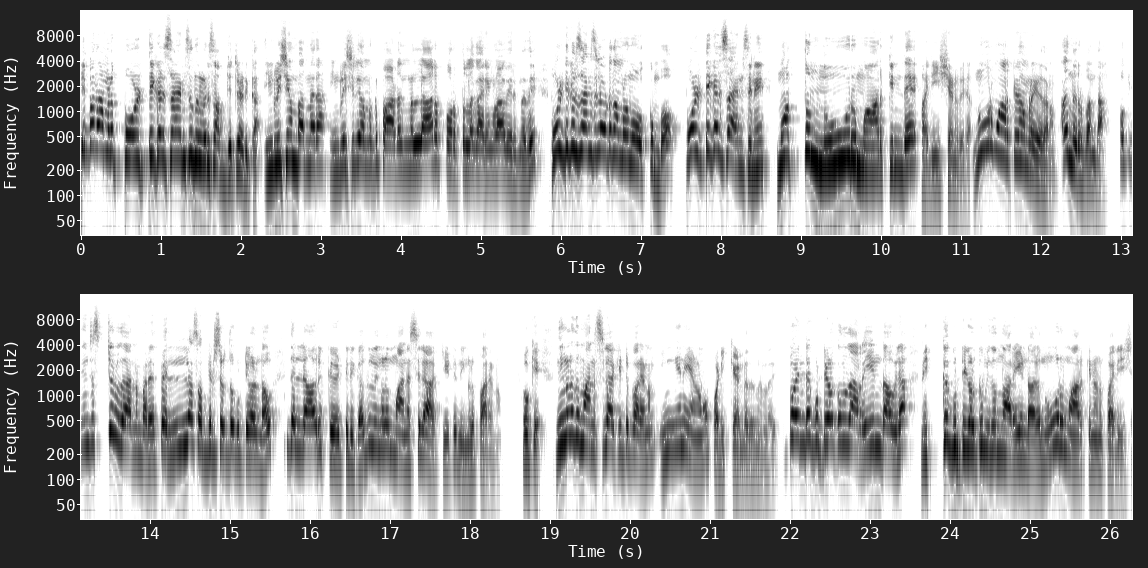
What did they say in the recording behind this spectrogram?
ഇപ്പൊ നമ്മൾ പൊളിറ്റിക്കൽ സയൻസ് എന്നുള്ളൊരു സബ്ജക്റ്റ് എടുക്കാം. ഇംഗ്ലീഷ് ഞാൻ പറഞ്ഞുതരാം. ഇംഗ്ലീഷിൽ നമുക്ക് പാഠങ്ങളിലാറ് പുറത്തുള്ള കാര്യങ്ങളാണ് വരുന്നത്. പൊളിറ്റിക്കൽ സയൻസിലോട്ട് നമ്മൾ നോക്കുമ്പോൾ പൊളിറ്റിക്കൽ സയൻസിന് മൊത്തം നൂറ് മാർക്കിന്റെ പരീക്ഷയാണ് വരിക. നൂറ് മാർക്കിന് നമ്മൾ എഴുതണം. അത് നിർബന്ധം. ഓക്കെ ഞാൻ ജസ്റ്റ് ഒരു ഉദാഹരണം പറയാം. ഇപ്പൊ എല്ലാ സബ്ജക്ട്സ് എടുത്ത കുട്ടികളുണ്ടാവും. ഇതെല്ലാവരും കേട്ടിരിക്കുക. അത് നിങ്ങൾ മനസ്സിലാക്കിയിട്ട് നിങ്ങൾ പറയണം. ഓക്കെ നിങ്ങളിത് മനസ്സിലാക്കിയിട്ട് പറയണം. ഇങ്ങനെയാണോ പഠിക്കേണ്ടത് എന്നുള്ളത്. ഇപ്പോൾ എന്റെ കുട്ടികൾക്കൊന്നും ഇത് അറിയുണ്ടാവില്ല. മിക്ക കുട്ടികൾക്കും ഇതൊന്നും അറിയുണ്ടാവില്ല. നൂറ് മാർക്കിനാണ് പരീക്ഷ.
